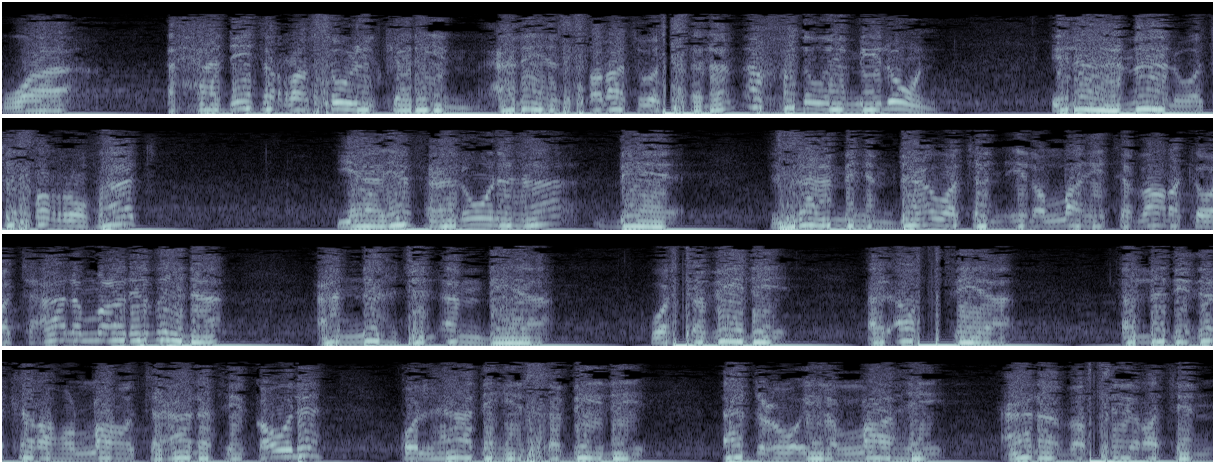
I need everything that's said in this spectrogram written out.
وأحاديث الرسول الكريم عليه الصلاة والسلام أخذوا يميلون إلى أعمال وتصرفات يفعلونها بزعمهم دعوة إلى الله تبارك وتعالى معرضين عن نهج الأنبياء وسبيل الأصفياء الذي ذكره الله تعالى في قوله قل هذه سبيلي أدعو إلى الله على بصيرة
